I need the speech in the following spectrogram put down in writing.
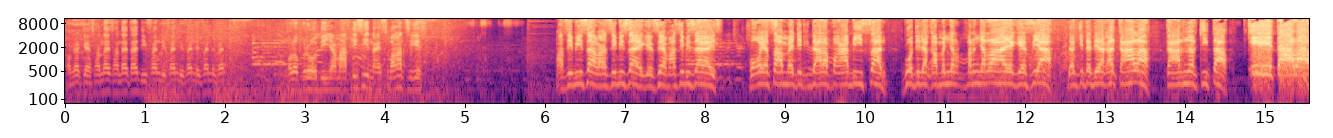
Oke oke santai santai tadi defend defend defend defend defend. Kalau Brody-nya mati sih nice banget sih guys. Masih bisa masih bisa ya guys ya masih bisa guys. Pokoknya sampai titik darah penghabisan. Gue tidak akan menyer- menyerah ya guys ya. Dan kita tidak akan kalah karena kita kita lah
